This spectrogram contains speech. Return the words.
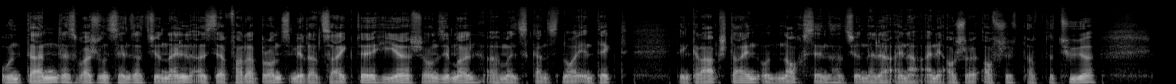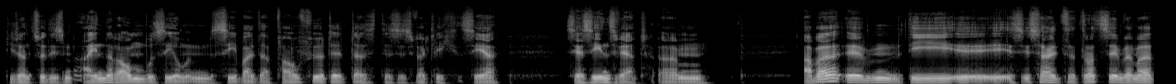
Und dann, das war schon sensationell, als der Pfarrer Brons mir da zeigte, hier, schauen Sie mal, haben wir jetzt ganz neu entdeckt, den Grabstein und noch sensationeller eine, eine Aufschrift auf der Tür, die dann zu diesem Einraummuseum im Seewalder Pfau führte. Das, das ist wirklich sehr, sehr sehenswert. Ähm, aber ähm, die, äh, es ist halt trotzdem, wenn man,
